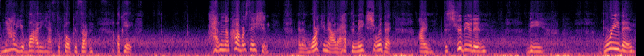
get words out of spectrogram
now your body has to focus on, okay, having a conversation and I'm working out. I have to make sure that I'm distributing the breathing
